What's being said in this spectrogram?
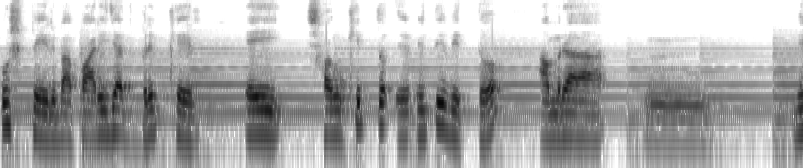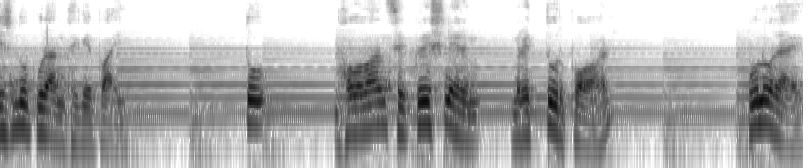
পুষ্পের বা পারিজাত বৃক্ষের এই সংক্ষিপ্ত ইতিবৃত্ত আমরা বিষ্ণু পুরাণ থেকে পাই। তো ভগবান শ্রীকৃষ্ণের মৃত্যুর পর পুনরায়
